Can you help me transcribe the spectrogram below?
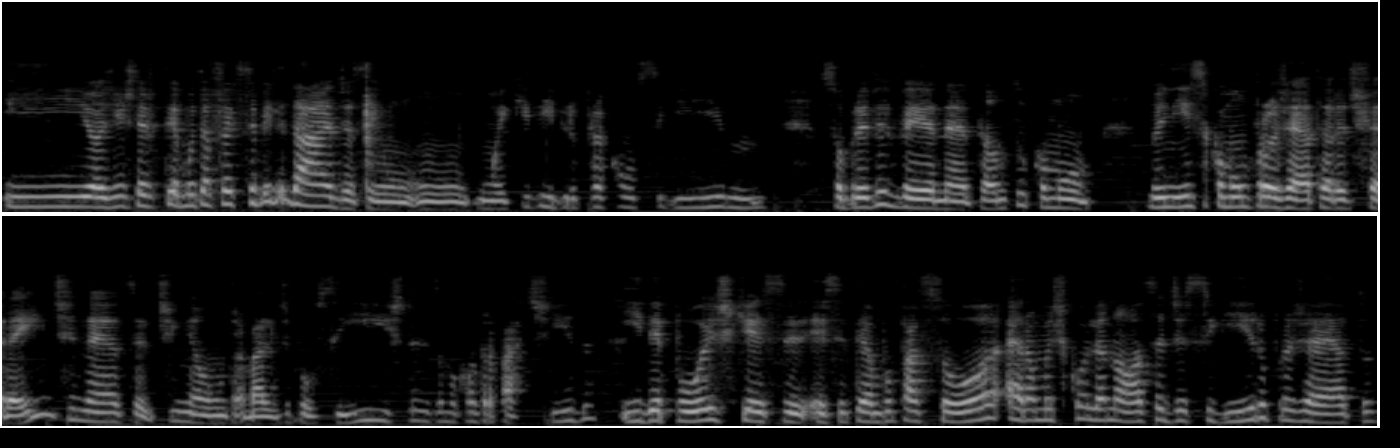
E a gente teve que ter muita flexibilidade, assim, um, um equilíbrio para conseguir sobreviver, né? Tanto como no início, como um projeto era diferente, né? Você tinha um trabalho de bolsistas, uma contrapartida. E depois que esse, esse tempo passou, era uma escolha nossa de seguir o projeto,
